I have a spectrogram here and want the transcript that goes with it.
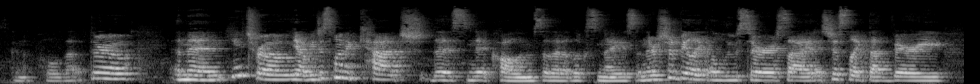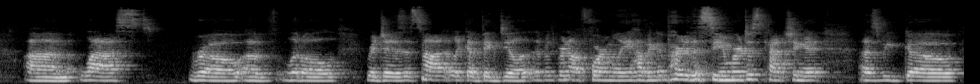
Just gonna pull that through. And then each row, yeah, we just wanna catch this knit column so that it looks nice. And there should be like a looser side. It's just like that very um, last row of little ridges. It's not like a big deal. We're not formally having it part of the seam. We're just catching it as we go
